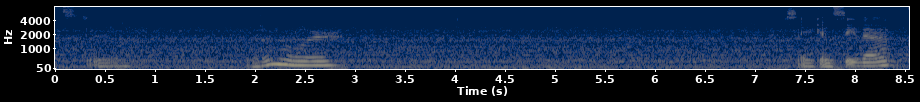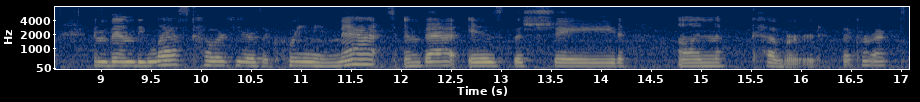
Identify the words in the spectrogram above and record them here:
Let's do a little more. So you can see that. And then the last color here is a creamy matte, and that is the shade Uncovered. Is that correct?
